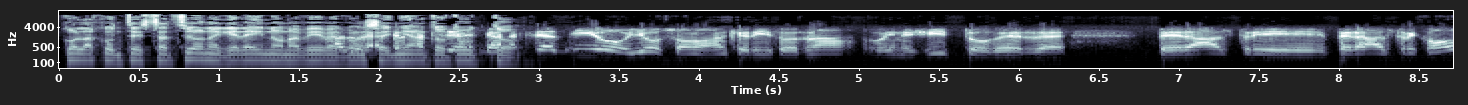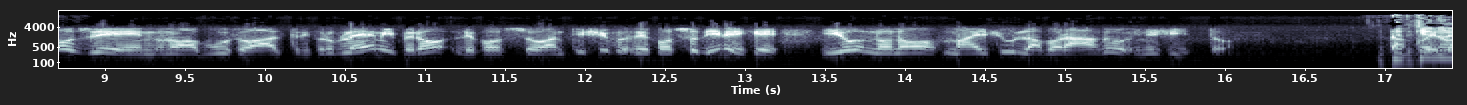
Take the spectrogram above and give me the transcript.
con la contestazione che lei non aveva allora, consegnato grazie, tutto? Grazie a Dio io sono anche ritornato in Egitto per... Per, altri, per, altre cose e non ho avuto altri problemi, però le posso, anticipo, le posso dire che io non ho mai più lavorato in Egitto. Perché non,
